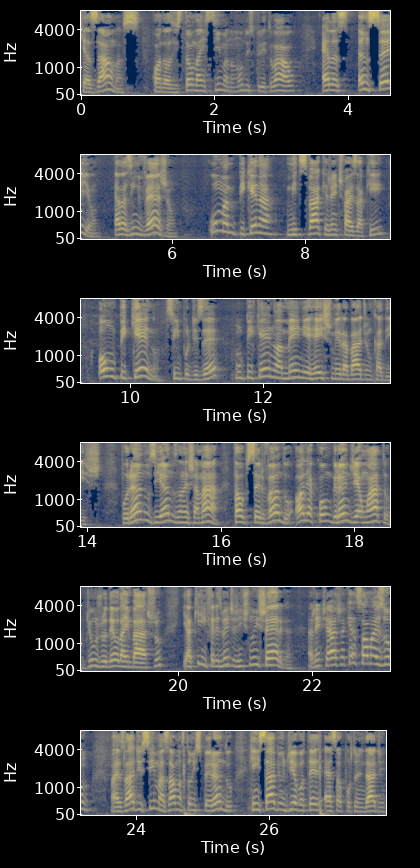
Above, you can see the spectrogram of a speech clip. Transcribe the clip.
que as almas, quando elas estão lá em cima no mundo espiritual, elas anseiam, elas invejam uma pequena mitzvah que a gente faz aqui, ou um pequeno, sim por dizer, um pequeno Amém Yehesh Merabá de um Kadish. Por anos e anos a Neshama está observando, olha quão grande é um ato de um judeu lá embaixo, e aqui, infelizmente, a gente não enxerga. A gente acha que é só mais um. Mas lá de cima as almas estão esperando. Quem sabe um dia vou ter essa oportunidade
